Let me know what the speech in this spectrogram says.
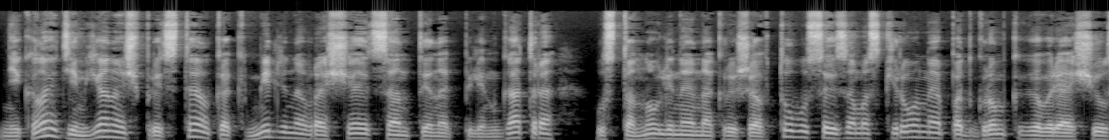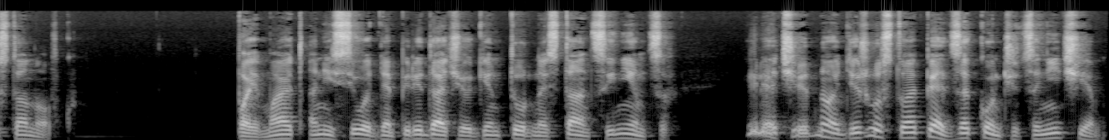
Николай Демьянович представил, как медленно вращается антенна пеленгатора, установленная на крыше автобуса и замаскированная под громкоговорящую установку. Поймают они сегодня передачу агентурной станции немцев, или очередное дежурство опять закончится ничем.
